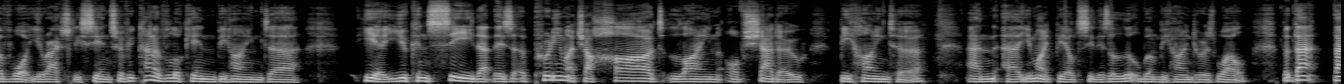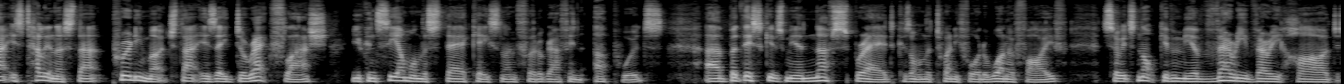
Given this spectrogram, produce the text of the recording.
of what you're actually seeing. So if we kind of look in behind uh, here, you can see that there's a pretty much a hard line of shadow behind her. And uh, you might be able to see there's a little one behind her as well. But that that is telling us that pretty much that is a direct flash. You can see I'm on the staircase and I'm photographing upwards. Uh, but this gives me enough spread because I'm on the 24 to 105. So it's not giving me a very, very hard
